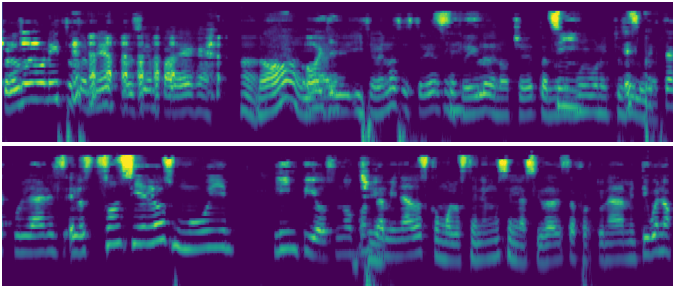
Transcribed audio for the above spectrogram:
Pero es muy bonito también, pues en pareja. ¿No? Y, Oye. y se ven las estrellas Sí. increíble de noche, ¿eh? También Sí, es muy bonito ese. Espectacular. Es- eh, Son cielos muy limpios, no Sí. contaminados como los tenemos en la ciudad, desafortunadamente. Y bueno,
